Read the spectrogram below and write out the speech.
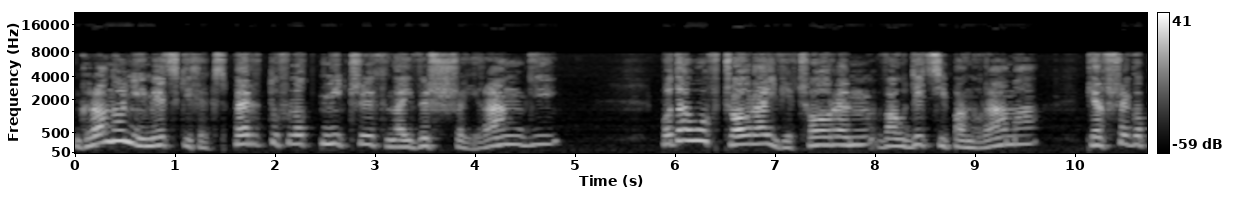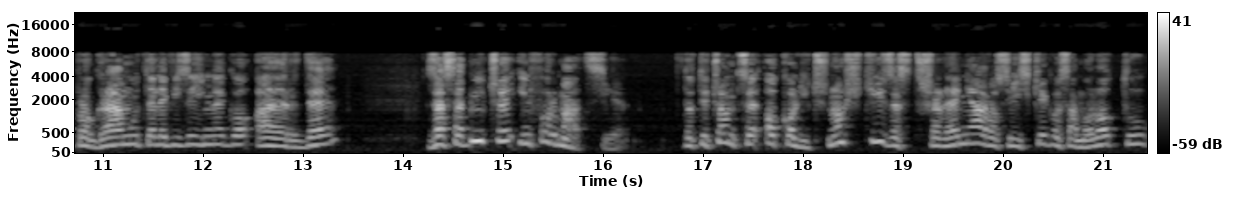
Grono niemieckich ekspertów lotniczych najwyższej rangi podało wczoraj wieczorem w audycji Panorama pierwszego programu telewizyjnego ARD zasadnicze informacje dotyczące okoliczności zestrzelenia rosyjskiego samolotu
